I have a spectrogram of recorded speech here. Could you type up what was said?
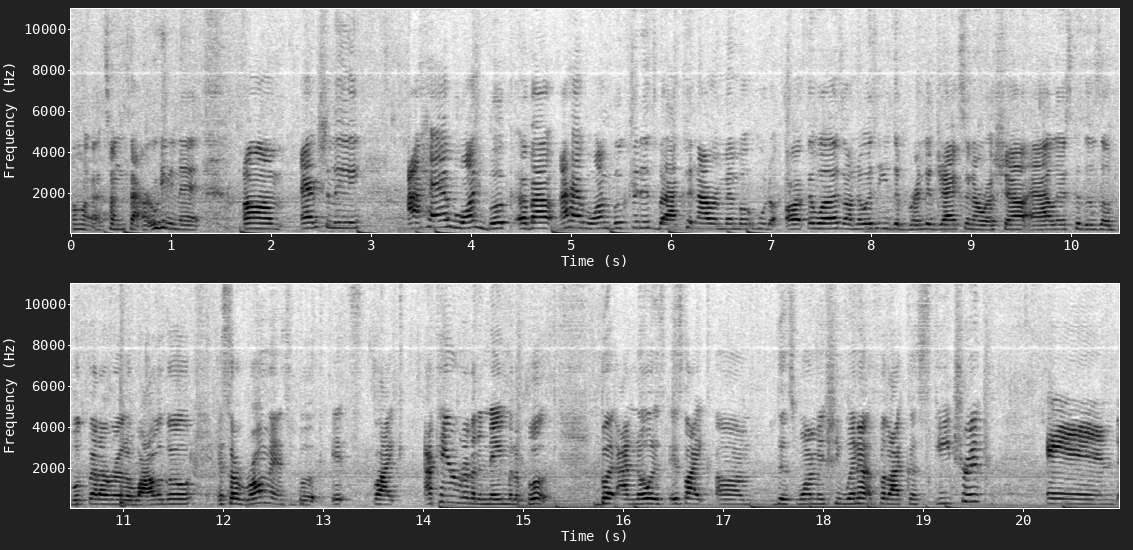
Oh my god, tongue tied reading that. Um, actually, I have one book about, I have one book for this, but I could not remember who the author was. I know it's either Brenda Jackson or Rochelle Alers because it's a book that I read a while ago. It's a romance book. It's like, I can't remember the name of the book, but I know it's, like um, this woman, she went up for like a ski trip and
